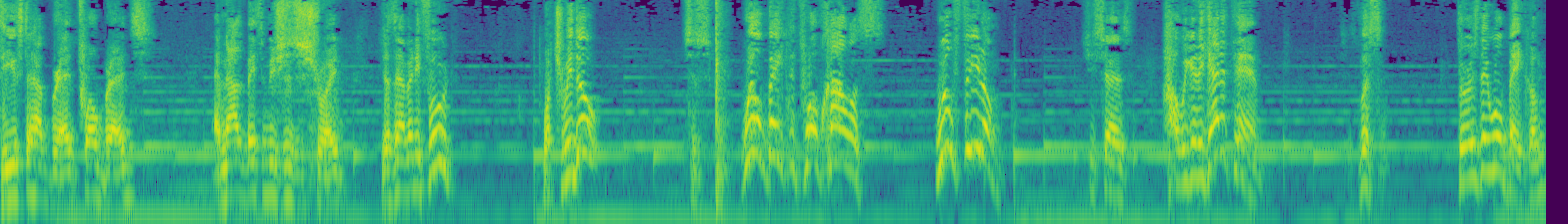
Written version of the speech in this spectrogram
He used to have bread, 12 breads, and now the Beis Hamikdash is destroyed. He doesn't have any food. What should we do? She says, we'll bake the 12 challahs. We'll feed him. She says, how are we going to get it to him? She says, listen, Thursday we'll bake them.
